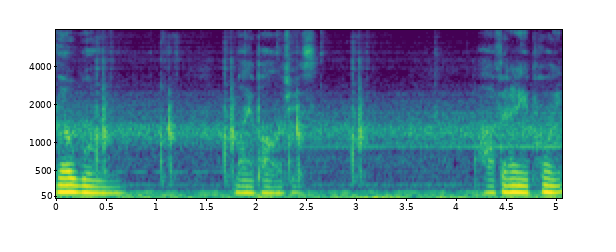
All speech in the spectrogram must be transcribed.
the womb. My apologies. Uh, if at any point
